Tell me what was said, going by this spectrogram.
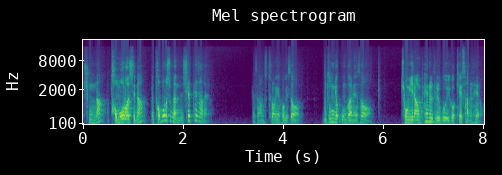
죽나? 더 멀어지나? 더 멀어지면 실패잖아요. 그래서 암스트롱이 거기서 무중력 공간에서 종이랑 펜을 들고 이거 계산을 해요.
